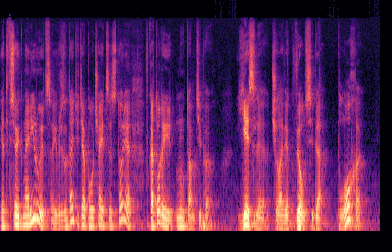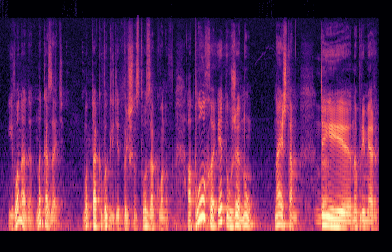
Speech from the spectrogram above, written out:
Это все игнорируется, и в результате у тебя получается история, в которой, ну, там, типа, если человек вел себя плохо, его надо наказать. Вот так выглядит большинство законов. А плохо это уже, ну, знаешь, там, ты, например,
